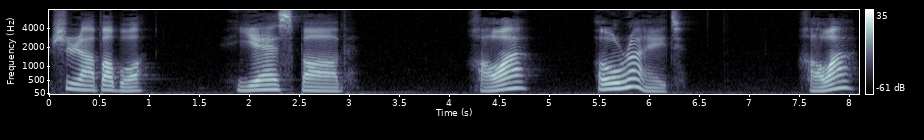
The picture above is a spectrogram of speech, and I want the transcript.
是啊，鲍勃。Yes, Bob。好啊。All right。 好啊。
